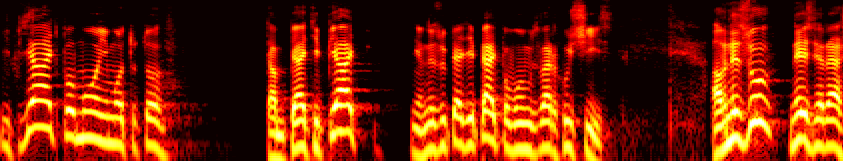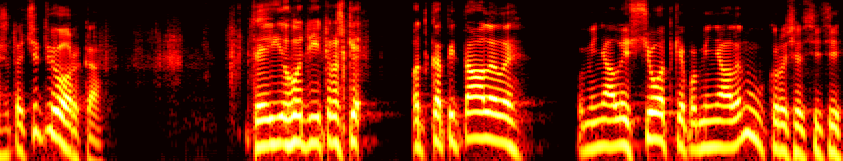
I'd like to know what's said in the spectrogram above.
і 5, по-моєму, тут там 5 і 5, ні, внизу 5 і 5, по-моєму, зверху 6. А внизу нижнє решето четверка. Це його її трошки откапіталили, поміняли щотки, поміняли, ну, коротше, всі ці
